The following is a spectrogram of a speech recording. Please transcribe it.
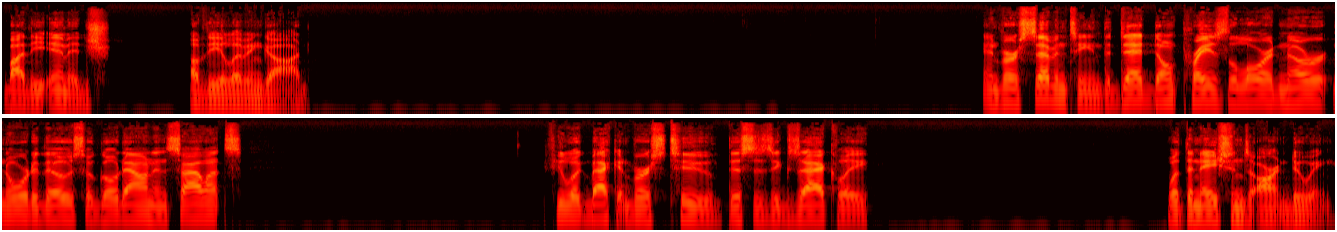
by the image of the living God. In verse 17, the dead don't praise the Lord, nor, nor do those who go down in silence. If you look back at verse 2, this is exactly what the nations aren't doing.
